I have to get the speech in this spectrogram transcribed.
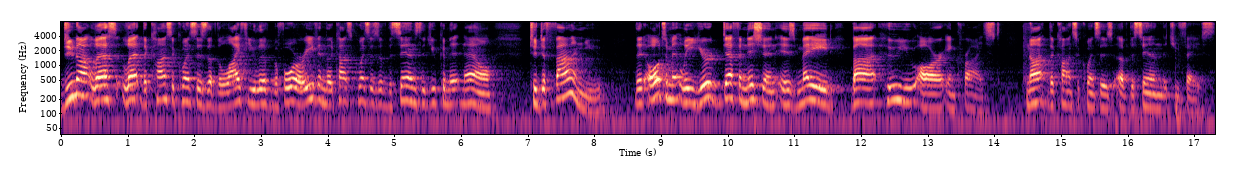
Do not let, let the consequences of the life you lived before, or even the consequences of the sins that you commit now, to define you. That ultimately your definition is made by who you are in Christ, not the consequences of the sin that you face.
